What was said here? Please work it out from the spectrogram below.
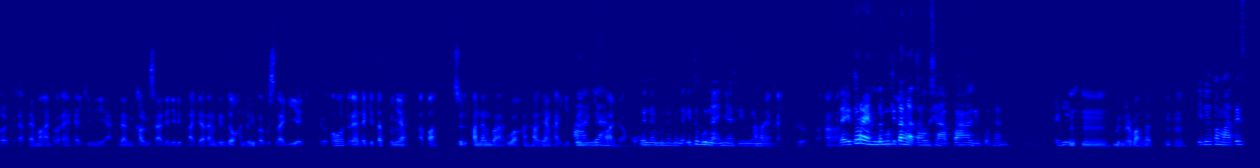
"Oh ternyata emang ada orang yang kayak gini ya," dan kalau misalnya ada jadi pelajaran kan itu akan lebih bagus lagi ya gitu. "Oh ternyata kita punya apa, sudut pandang baru akan hal yang kayak gitu," Ah, itu iya. ada kok. Bener bener bener. Itu gunanya sih memang. yang kayak gitu, heeh. Dan itu random kita Iya nggak sih. tahu siapa gitu kan. Jadi Mhm, bener banget, mhm. jadi otomatis,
